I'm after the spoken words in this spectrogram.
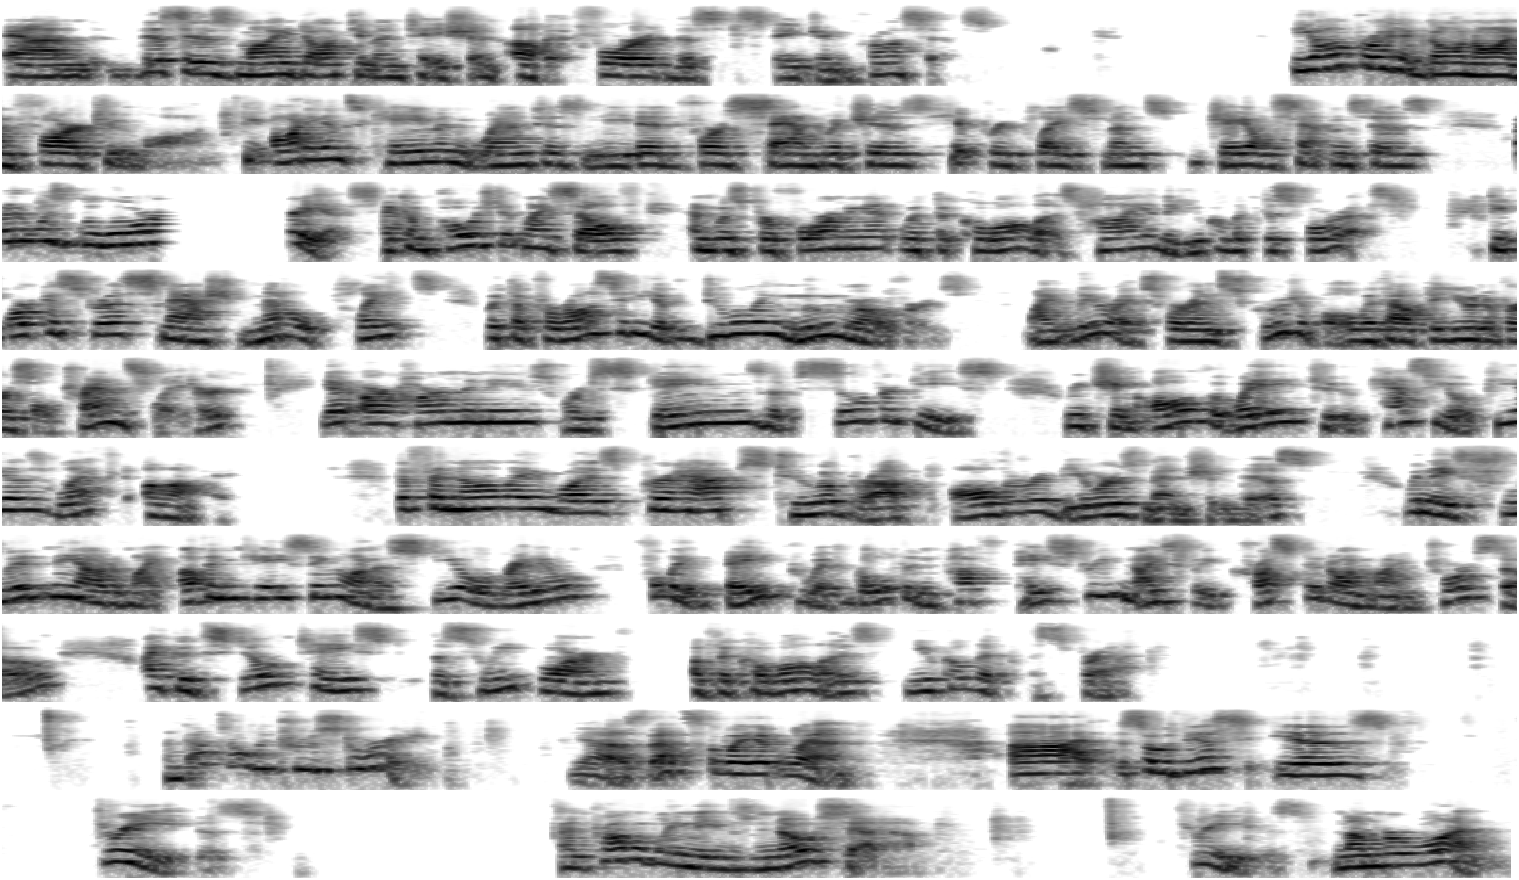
And this is my documentation of it for this staging process. The opera had gone on far too long. The audience came and went as needed for sandwiches, hip replacements, jail sentences, but it was glorious. I composed it myself and was performing it with the koalas high in the eucalyptus forest. The orchestra smashed metal plates with the ferocity of dueling moon rovers. My lyrics were inscrutable without the universal translator, yet our harmonies were skeins of silver geese reaching all the way to Cassiopeia's left eye. The finale was perhaps too abrupt. All the reviewers mentioned this. When they slid me out of my oven casing on a steel rail, fully baked with golden puff pastry nicely crusted on my torso, I could still taste the sweet warmth of the koala's eucalyptus breath. And that's all a true story. Yes, that's the way it went. Uh, so this is threes and probably needs no setup. Threes. Number one,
